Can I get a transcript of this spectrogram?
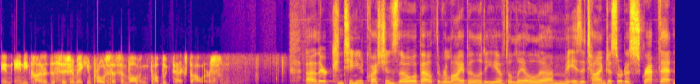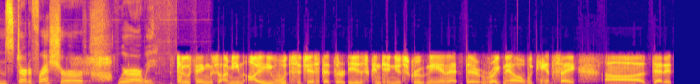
in any kind of decision making process involving public tax dollars. Uh, there are continued questions, though, about the reliability of the LIL. Um, is it time to sort of scrap that and start afresh, or where are we? Two things. I mean, I would suggest that there is continued scrutiny, and that there, right now we can't say uh, that it's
